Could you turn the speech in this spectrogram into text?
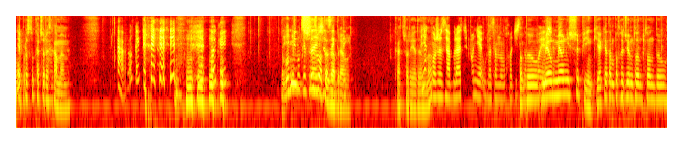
Nie, po prostu kaczor jest hamem. A, okej. Okej. No Ja bo nie mi mogę trzy znaleźć złote żadnych zabrał. tych- Kaczor jeden, jak no. może zabrać? O nie, Ula za mną chodzi Bo znowu, był, boję miał, się. miał niższy ping. Jak ja tam podchodziłem, to, on- to on, był,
